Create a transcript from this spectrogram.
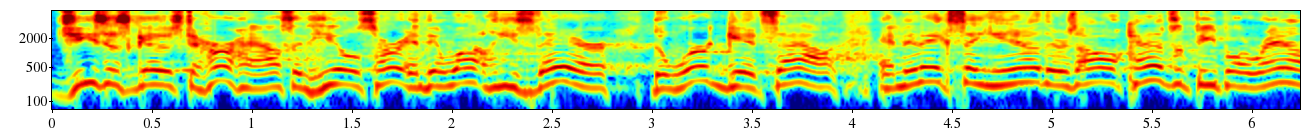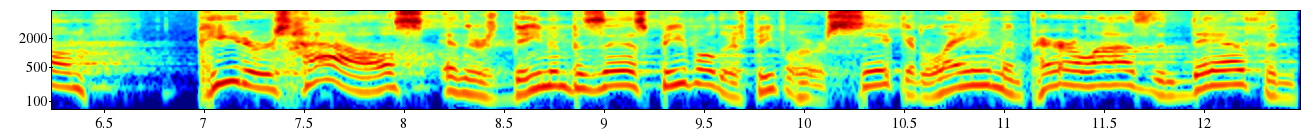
Jesus goes to her house and heals her. And then while he's there, the word gets out. And the next thing you know, there's all kinds of people around Peter's house, and there's demon possessed people. There's people who are sick and lame and paralyzed and deaf, and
